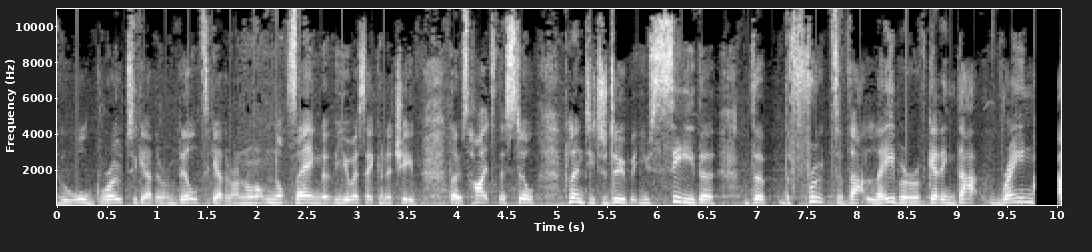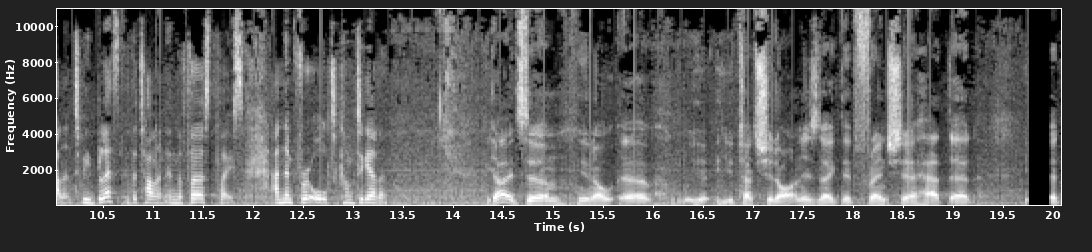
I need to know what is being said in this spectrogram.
who all grow together and build together. And I'm not saying that the USA can achieve those heights. There's still plenty to do, but you see the, the, the fruits of that labour of getting that range of talent, to be blessed with the talent in the first place, and then for it all to come together. Yeah, it's, um, you know, uh, you, touched it on, is like that French uh, had that that,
